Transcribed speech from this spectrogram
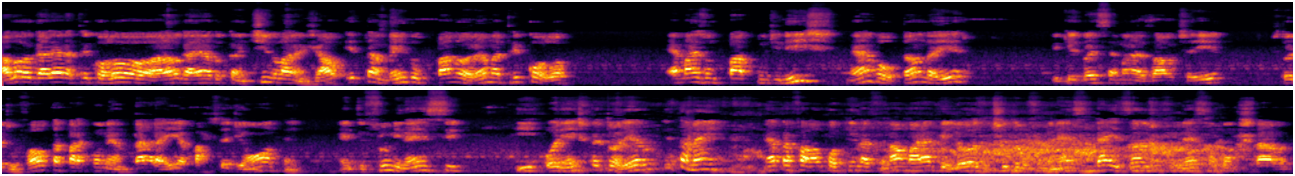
Alô, galera tricolor, alô, galera do Cantinho Laranjal e também do Panorama Tricolor. É mais um papo com o Diniz, né? Voltando aí. Fiquei duas semanas out aí. Estou de volta para comentar aí a partida de ontem entre Fluminense e Oriente Petroleiro e também né, para falar um pouquinho da final, maravilhoso título do Fluminense, 10 anos que o Fluminense não conquistava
